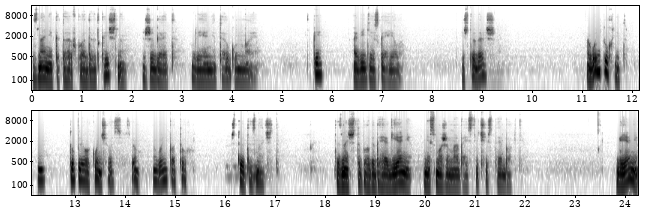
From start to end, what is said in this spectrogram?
Знание, которое вкладывает Кришна, сжигает влияние Таргун Майи. Теперь Авидия сгорела. И что дальше? Огонь тухнет. Топливо кончилось. Все, огонь потух. Что это значит? Это значит, что благодаря гьяне не сможем мы обрести чистое бхакти. Гьяни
